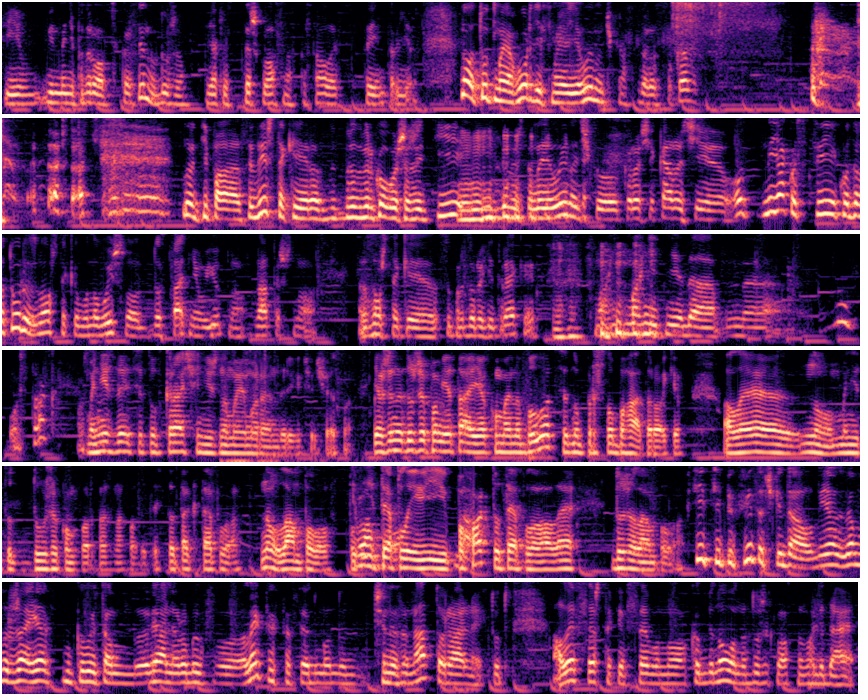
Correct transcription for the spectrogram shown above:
І він мені подарував цю картину, дуже якось теж класно вписалась в цей інтер'єр. Ну, а тут моя гордість, моя ялиночка. Зараз покажу. Ну, типа, сидиш такий, розмірковуєш о житті, дивишся на ялиночку. Коротше кажучи, от ну, якось цієї квадратури знову ж таки воно вийшло достатньо уютно, затишно. Знову ж таки, супердорогі треки, магнітні, да. Е, Ну, ось так. Ось Мені здається, тут краще, ніж на моєму рендері, якщо чесно. Я вже не дуже пам'ятаю, як у мене було. Це ну пройшло багато років. Але ну мені тут дуже комфортно знаходитись. То так тепло. Ну, лампово. Лампово. І тепло, і по Да. факту тепло, але дуже лампово. Всі ці підсвіточки, да, я, я вважаю, я коли там реально робив електрик, це все я думаю, ну чи не занадто реально їх тут, але все ж таки все воно комбіновано дуже класно виглядає.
